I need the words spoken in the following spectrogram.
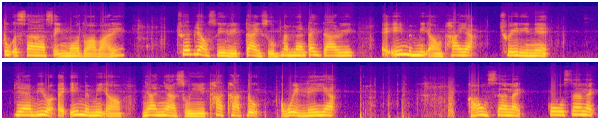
သူ့အစားစိတ်မောသွားပါတယ်ချွဲပြောက်ဆေးတွေတိုက်ဆိုမှန်မှန်တိုက်တာတွေအေးမမိအောင်ထားရချွေးတွေနဲ့ပြန်ပြီးတော့အေးမမိအောင်ညညဆိုရင်ထထတို့အဝိလဲရခေါင်းဆန်းလိုက်ကိုဆန်းလိုက်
